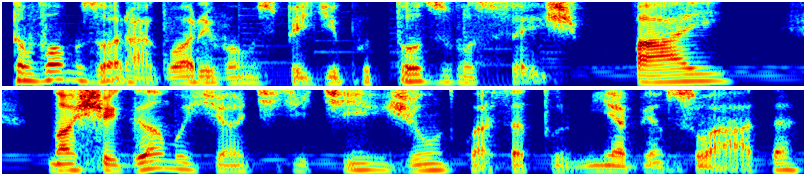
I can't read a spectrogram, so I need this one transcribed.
Então vamos orar agora e vamos pedir por todos vocês. Pai, nós chegamos diante de Ti, junto com essa turminha abençoada,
